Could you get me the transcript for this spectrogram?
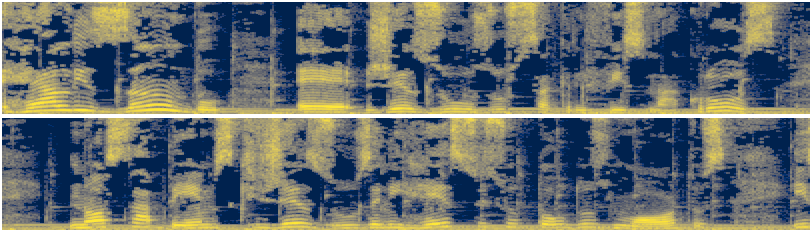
realizando é, Jesus o sacrifício na cruz, nós sabemos que Jesus ele ressuscitou dos mortos e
